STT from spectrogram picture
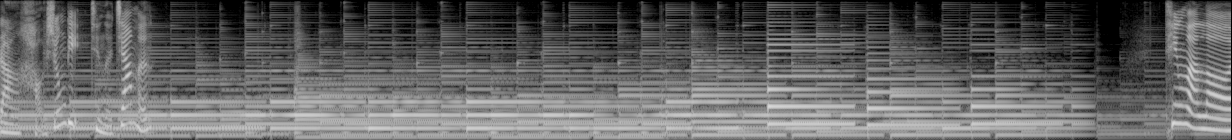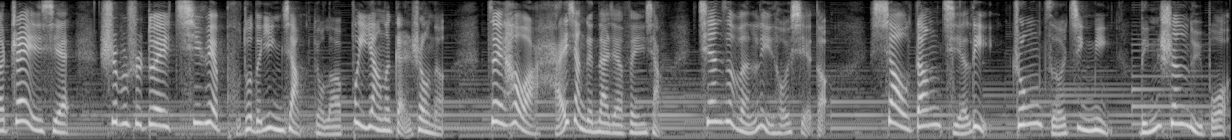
让好兄弟进了家门。看了这些，是不是对七月普渡的印象有了不一样的感受呢？最后啊，还想跟大家分享《千字文》里头写的“孝当竭力，忠则尽命，临深履薄，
